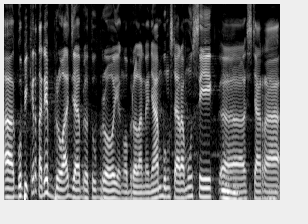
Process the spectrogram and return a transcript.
gue pikir tadi bro aja, bro to bro yang ngobrolannya nyambung secara musik, eh, secara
